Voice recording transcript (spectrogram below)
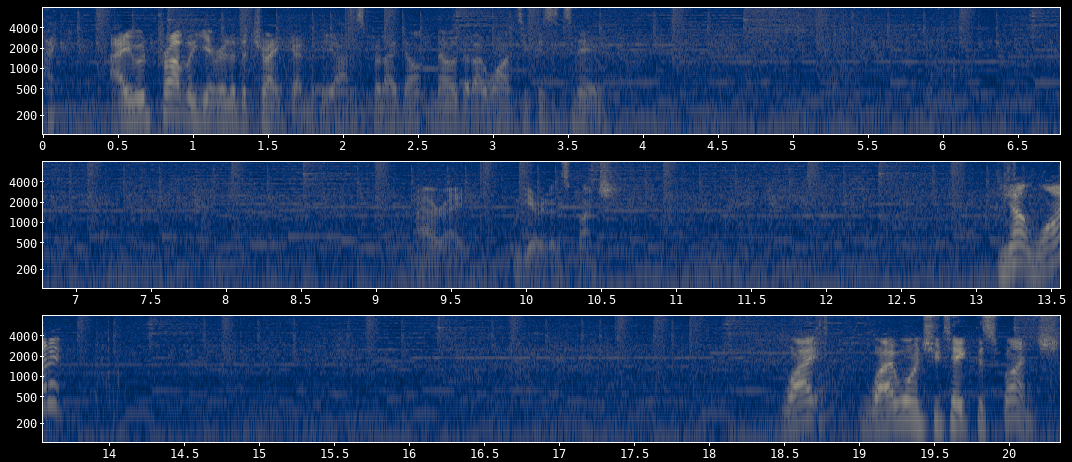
I, I would probably get rid of the trank gun to be honest, but I don't know that I want to because it's new. Alright, we'll get rid of this sponge. Do you not want it? Why why won't you take the sponge?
